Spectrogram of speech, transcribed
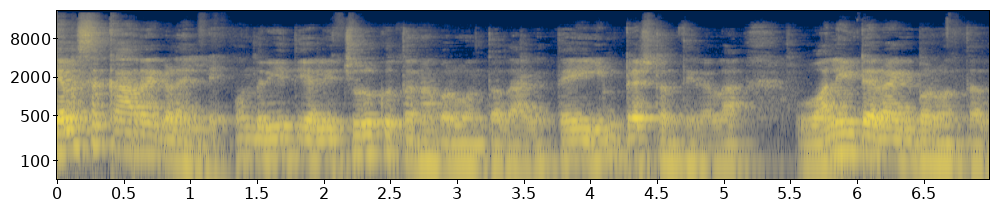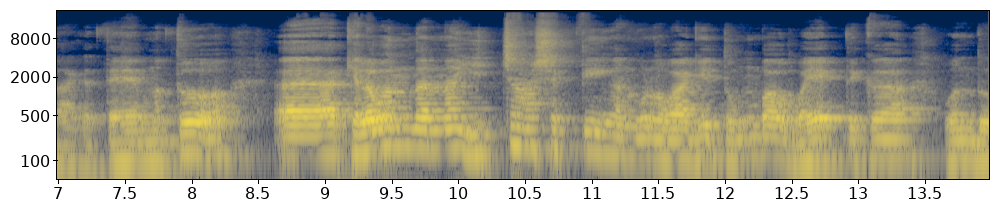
ಕೆಲಸ ಕಾರ್ಯಗಳಲ್ಲಿ ಒಂದು ರೀತಿಯಲ್ಲಿ ಚುರುಕುತನ ಬರುವಂಥದ್ದಾಗುತ್ತೆ ಇಂಟ್ರೆಸ್ಟ್ ಅಂತಿರಲ್ಲ ವಾಲಂಟಿಯರ್ ಆಗಿ ಬರುವಂಥದ್ದಾಗುತ್ತೆ, ಮತ್ತು ಕೆಲವೊಂದನ್ನು ಇಚ್ಛಾಶಕ್ತಿಗೆ ಅನುಗುಣವಾಗಿ ತುಂಬ ವೈಯಕ್ತಿಕ ಒಂದು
